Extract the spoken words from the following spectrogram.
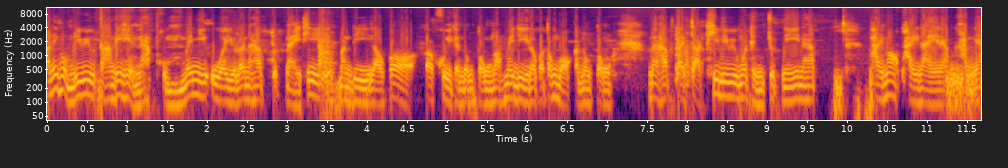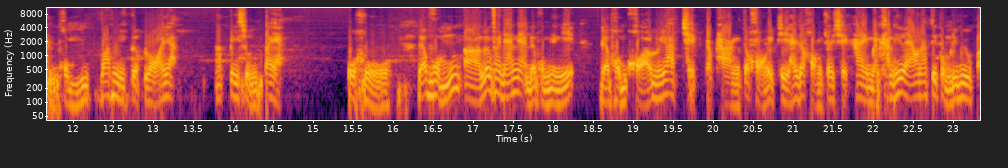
อันนี้ผมรีวิวตามที่เห็นนะ ผมไม่มีอวยอยู่แล้วนะครับ จุดไหนที่มันดีเราก็ก็คุยกันตรงๆเนาะไม่ดีเราก็ต้องบอกกันตรงๆนะครับ แต่จากที่รีวิวมาถึงจุดนี้นะครับ ภายนอกภายในนะครับคันนี้ผมว่ามีเกือบร้อยอะนะปีศูนย์แปดโอ้โหเดี๋ยวผมเรื่องไฟแนนซ์เนี่ยเดี๋ยวผมอย่างนี้ เดี๋ยวผมขออนุญาตเช็คกับทางเจ้าของอีกทีให้เจ้าของช่วยเช็คให้เหมือนคันที่แล้วนะที่ผมรีวิวไป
